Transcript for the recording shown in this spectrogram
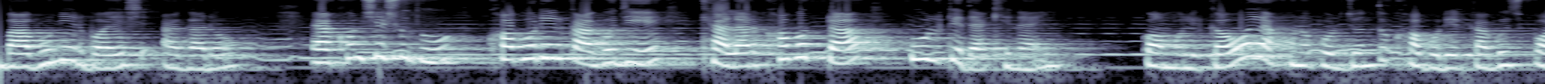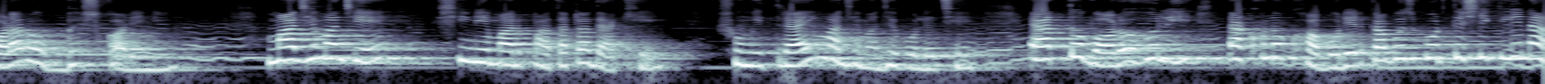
বাবুনের বয়স এগারো। এখন সে শুধু খবরের কাগজে খেলার খবরটা উল্টে দেখে নাই। কমলিকাও এখনও পর্যন্ত খবরের কাগজ পড়ার অভ্যেস করেনি। মাঝে মাঝে সিনেমার পাতাটা দেখে। সুমিত্রাই মাঝে মাঝে বলেছে, এত বড় হলি, এখনও খবরের কাগজ পড়তে শিখলি না?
